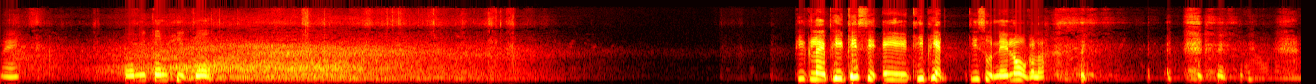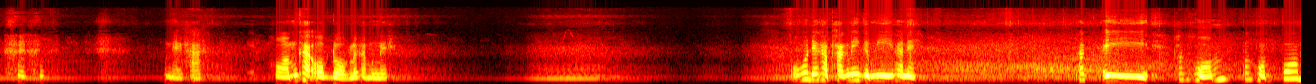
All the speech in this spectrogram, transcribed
ไหนโอ้มีต้นพริกด้วย พริกเลยพริกที่สิเอที่เผ็ดที่สุดในโลกเหรอเนี่ยค่ะ หอมค่ะ ออกดอกแล้วค่ะมึงเนี่ยโอ้เดี๋ยวค่ะพักนี่ก็มีค่ะเนี่ยพักไอพักหอมพักหอมป้อม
